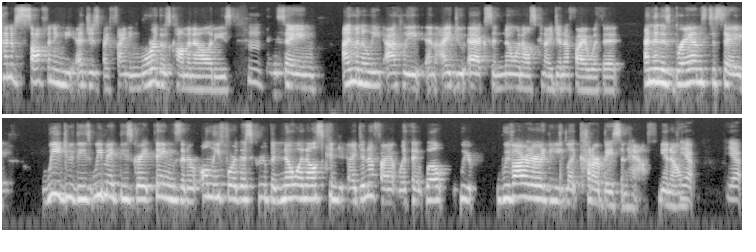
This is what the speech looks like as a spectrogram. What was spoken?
kind of softening the edges by finding more of those commonalities Hmm. and saying i'm an elite athlete and i do x and no one else can identify with it and then as brands to say we do these we make these great things that are only for this group and no one else can identify it with it well we're we've already like cut our base in half you know Yeah. Yeah.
